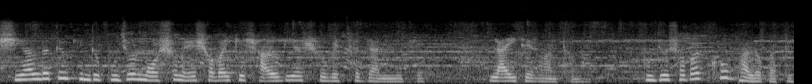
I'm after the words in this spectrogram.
শিয়ালদাতেও কিন্তু পুজোর মরশুমে সবাইকে শারদীয়ার শুভেচ্ছা জানিয়েছে লাইটের মাধ্যমে। পুজো সবার খুব ভালো কাটে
